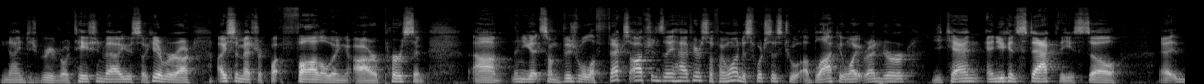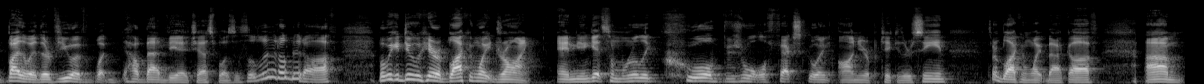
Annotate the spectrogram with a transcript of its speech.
90 degree rotation values. So here we are isometric, but following our person. Um, then you get some visual effects options they have here. So if I wanted to switch this to a black and white render, you can, and you can stack these. So uh, by the way, their view of what how bad VHS was is a little bit off, but we could do here a black and white drawing, and you can get some really cool visual effects going on your particular scene. Turn black and white back off. Um,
